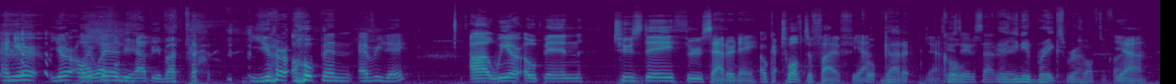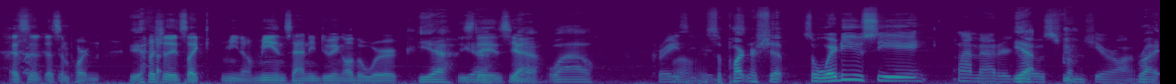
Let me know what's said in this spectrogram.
And you're you're open. My wife will be happy about that. You're open every day. Uh, we are open Tuesday through Saturday. Okay. 12 to 5. Yeah. Cool. Got it. Yeah. Cool. Tuesday to Saturday. Yeah, you need breaks, bro. twelve to five. Yeah. That's that's important. Yeah. Especially it's like, you know, me and Sandy doing all the work. Yeah. These yeah, days, yeah. Wow. Crazy. Well, it's a partnership. So where do you see plant matter Yeah. goes from here on? Right.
